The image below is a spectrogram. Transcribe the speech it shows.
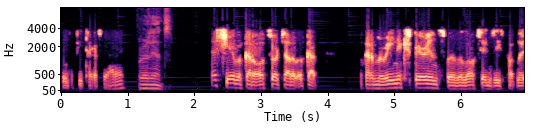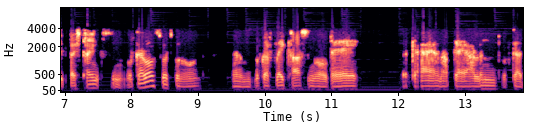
sold a few tickets for that. Eh? Brilliant. This year we've got all sorts of it. We've got we've got a marine experience where the Loch He's putting out fish tanks, and we've got all sorts going on. Um, we've got flight casting all day. The guy and that guy Ireland. We've got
